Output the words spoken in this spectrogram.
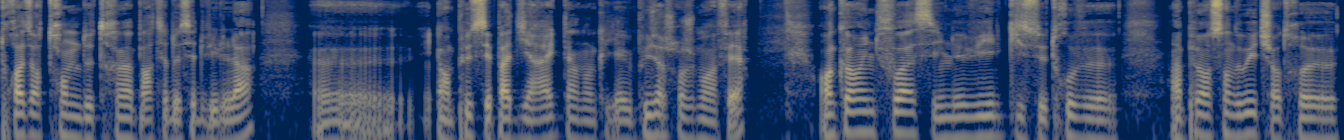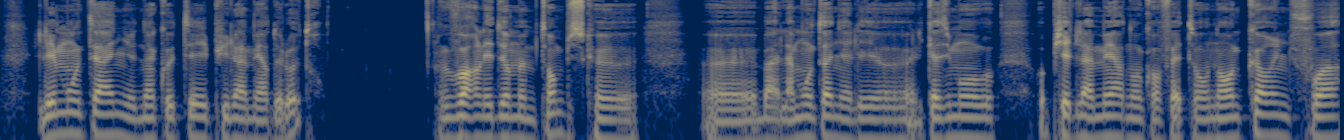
3h30 de train à partir de cette ville-là. Et en plus, c'est pas direct, hein, donc il y a eu plusieurs changements à faire. Encore une fois, c'est une ville qui se trouve un peu en sandwich entre les montagnes d'un côté et puis la mer de l'autre, voir les deux en même temps, puisque euh, bah, la montagne elle est, euh, quasiment au, pied de la mer, donc en fait on a encore une fois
